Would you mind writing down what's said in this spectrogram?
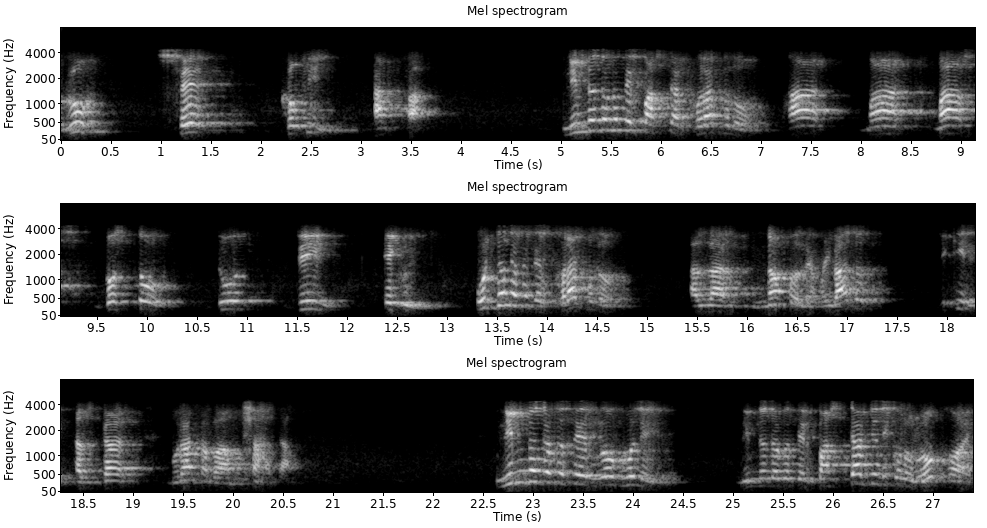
রুহ শ্বেত খফি আত্মা। নিম্ন জগতের পাঁচটার খোরাক হলো ভাত, মাছ মাছ, গোস্ত, দুধ, ডিম, এগুলি। ঊর্ধ্ব জগতের খোরাক হলো আল্লাহর নকল ইবাদত, জিকির, আজকার, মুরাকাবা, মুশাহাদা। নিম্ন জগতের রোগ হলে, নিম্ন জগতের পাঁচটার যদি কোনো রোগ হয়,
